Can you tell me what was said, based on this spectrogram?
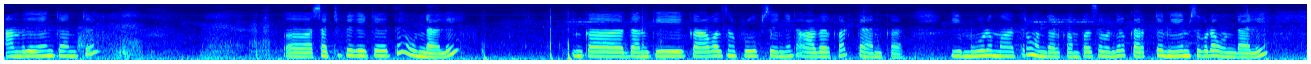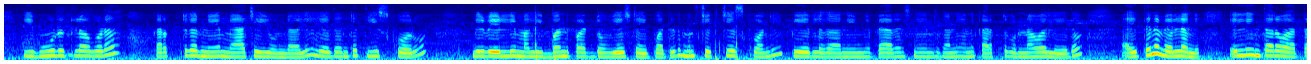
అందులో ఏంటంటే సర్టిఫికేట్ అయితే ఉండాలి. ఇంకా దానికి కావాల్సిన ప్రూఫ్స్ ఏంటంటే ఆధార్ కార్డ్ పాన్ కార్డ్. ఈ మూడు మాత్రం ఉండాలి కంపల్సరీ ఉండాలి. కరెక్ట్ నేమ్స్ కూడా ఉండాలి. ఈ మూడిట్లో కూడా కరెక్ట్గా నేమ్ మ్యాచ్ అయ్యి ఉండాలి. లేదంటే తీసుకోరు. మీరు వెళ్ళి మళ్ళీ ఇబ్బంది పడడం వేస్ట్ అయిపోతుంది. ముందు చెక్ చేసుకోండి పేర్లు కానీ మీ పేరెంట్స్ నేమ్స్ కానీ అన్నీ కరెక్ట్గా ఉన్నావో లేదో అయితేనే వెళ్ళండి. వెళ్ళిన తర్వాత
